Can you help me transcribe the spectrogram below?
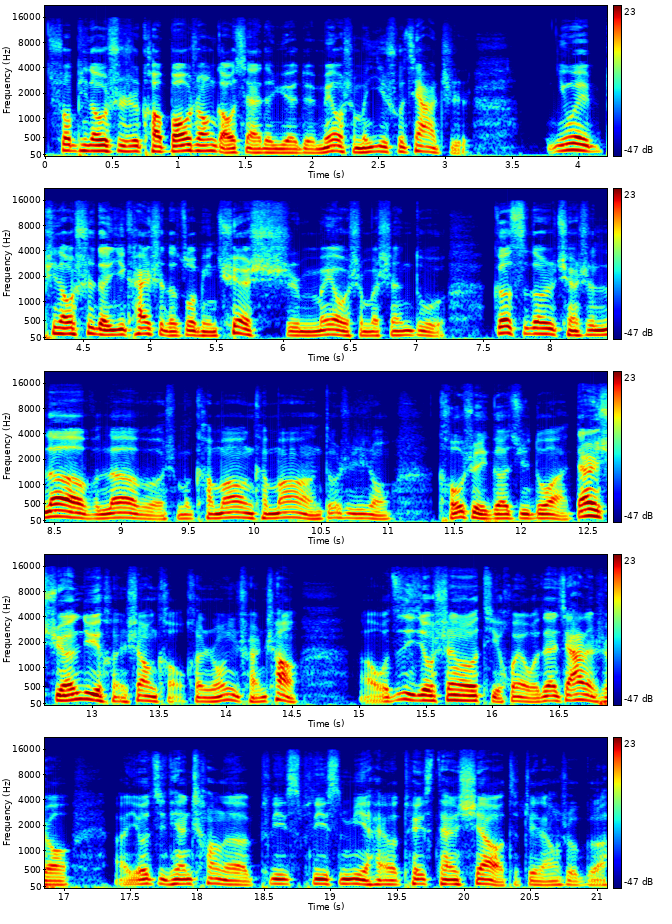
说披头士是靠包装搞起来的乐队，没有什么艺术价值。因为披头士的一开始的作品确实没有什么深度，歌词都是全是 love love，什么 come on come on，都是这种。口水歌居多啊，但是旋律很上口，很容易传唱啊！我自己就深有体会。我在家的时候啊，有几天唱了《Please Please Me》还有《Twist and Shout》这两首歌，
